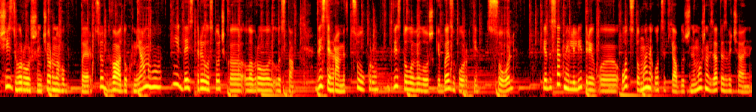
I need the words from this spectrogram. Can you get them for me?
6 горошин чорного перцю, 2 духмяного і десь 3 листочка лаврового листа, 200 г цукру, 2 столові ложки без горки, соль, 50 мл е, оцту. У мене оцет яблучний, можна взяти звичайний.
